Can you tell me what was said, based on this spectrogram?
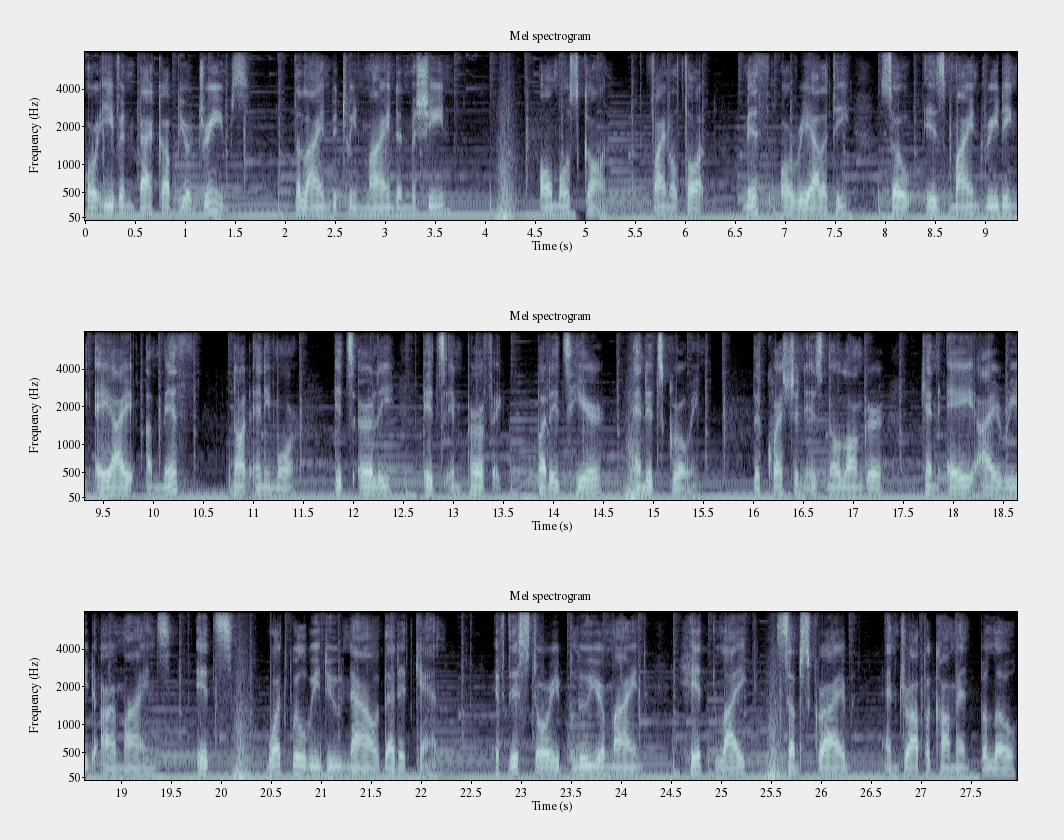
or even back up your dreams. The line between mind and machine? Almost gone. Final thought myth or reality? So, is mind reading AI a myth? Not anymore. It's early, it's imperfect, but it's here and it's growing. The question is no longer can AI read our minds? It's what will we do now that it can? If this story blew your mind, hit like, subscribe, and drop a comment below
